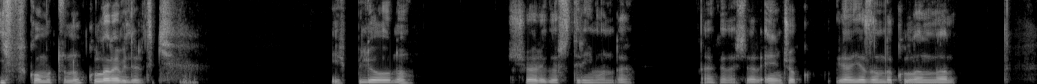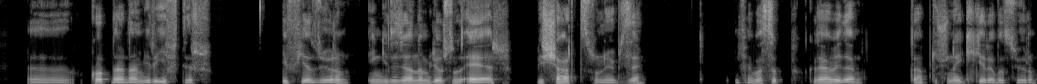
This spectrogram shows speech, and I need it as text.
if komutunu kullanabilirdik. If bloğunu şöyle göstereyim onu da. Arkadaşlar en çok yazılımda kullanılan e, kodlardan biri if'tir. If yazıyorum. İngilizce anlamı eğer bir şart sunuyor bize. If'e basıp klavyeden tab tuşuna iki kere basıyorum.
